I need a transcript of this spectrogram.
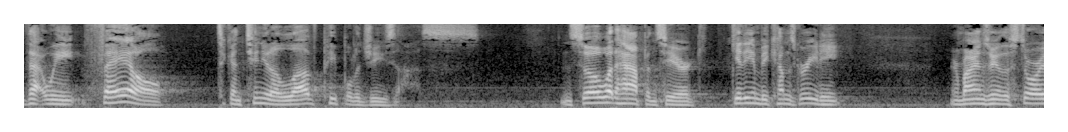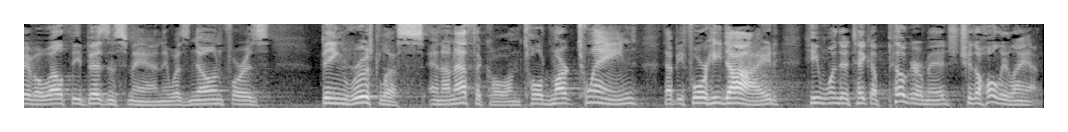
that we fail to continue to love people to Jesus. And so, what happens here? Gideon becomes greedy. It reminds me of the story of a wealthy businessman who was known for his being ruthless and unethical and told Mark Twain that before he died, he wanted to take a pilgrimage to the Holy Land.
